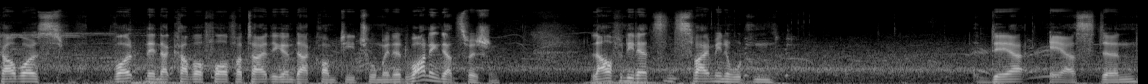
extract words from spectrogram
Cowboys wollten in der Cover 4 verteidigen. Da kommt die 2-Minute-Warning dazwischen. Laufen die letzten zwei Minuten der ersten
